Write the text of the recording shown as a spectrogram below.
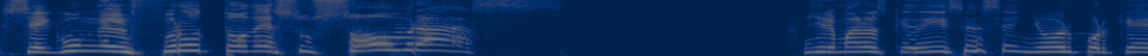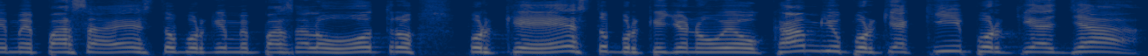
según el fruto de sus obras. Hay hermanos que dicen, Señor, ¿por qué me pasa esto? ¿Por qué me pasa lo otro? ¿Por qué esto? ¿Por qué yo no veo cambio? ¿Por qué aquí? ¿Por qué allá?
